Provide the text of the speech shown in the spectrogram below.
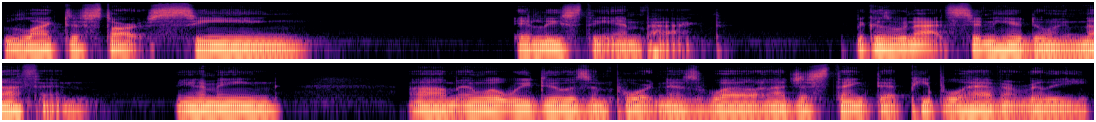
like to start seeing at least the impact because we're not sitting here doing nothing. You know what I mean? Um, and what we do is important as well. And I just think that people haven't really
